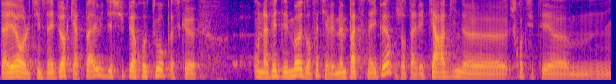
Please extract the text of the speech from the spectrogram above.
D'ailleurs, le Team Sniper qui a pas eu des super retours parce que on avait des modes, en fait, il y avait même pas de sniper. Genre, t'avais carabine, euh, je crois que c'était. euh, euh,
